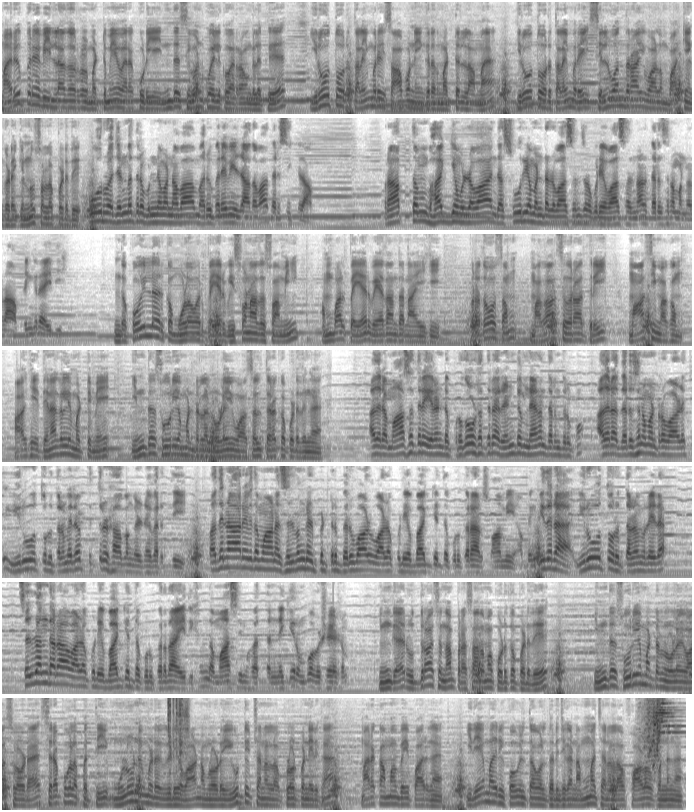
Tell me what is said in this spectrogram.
மறுபிறவி இல்லாதவர்கள் மட்டுமே வரக்கூடிய இந்த சிவன் கோயிலுக்கு வர்றவங்களுக்கு இருபத்தோரு தலைமுறை சாபம் நீங்கிறது மட்டும் இல்லாம இருபத்தோரு தலைமுறை செல்வந்தராய் வாழும் பாக்கியம் கிடைக்கும்னு சொல்லப்படுது. பூர்வ ஜென்மத்தில் புண்ணியமன்னவா மறுபிறவி இல்லாதவா தரிசிக்கலாம். பிராப்தம் பாக்கியம் உள்ளவா இந்த சூரிய மண்டல வாசல் சொல்லக்கூடிய வாசல்னால் தரிசனம் பண்ணலாம் அப்படிங்கிற ஐதீகம். இந்த கோயில்ல இருக்க மூலவர் பெயர் விஸ்வநாத சுவாமி அம்பாள் பெயர் வேதாந்த நாயகி. பிரதோஷம் மகா சிவராத்திரி மாசி மகம். ஆகிய தினங்களில் மட்டுமே இந்த சூரிய மண்டல நுழைவாசல் திறக்கப்படுதுங்க. அதுல மாசத்துல இரண்டு பிரதோஷத்துல ரெண்டு மணி நேரம் திறந்திருக்கும். அதுல தரிசனம் பண்றவாளுக்கு இருபத்தொரு தலைமுறை பித்ருஷாபங்கள் நிவர்த்தி. பதினாறு விதமான செல்வங்கள் பெற்று பெருவாழ் வாழக்கூடிய பாக்கியத்தை கொடுக்கிறார் சுவாமி. அப்படிங்க இதுல இருபத்தொரு தலைமுறையில செல்வந்தரா வாழக்கூடிய பாக்கியத்தை கொடுக்கறதா ஐதீகம். இந்த மாசி மகத்தன்னைக்கு ரொம்ப விசேஷம். இங்க ருத்ராட்சம் தான் பிரசாதமா கொடுக்கப்படுது. இந்த சூரிய மண்டல நுழைவாசலோட சிறப்புகளை பற்றி முழு நிமிட வீடியோவாக நம்மளோட யூடியூப் சேனலில் அப்லோட் பண்ணியிருக்கேன். மறக்காமல் போய் பாருங்கள் இதே மாதிரி கோவில் தகவல் தெரிஞ்சுக்க நம்ம சேனலை ஃபாலோ பண்ணுங்கள்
